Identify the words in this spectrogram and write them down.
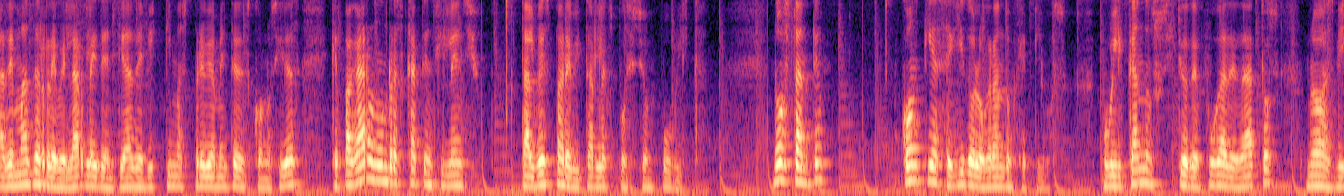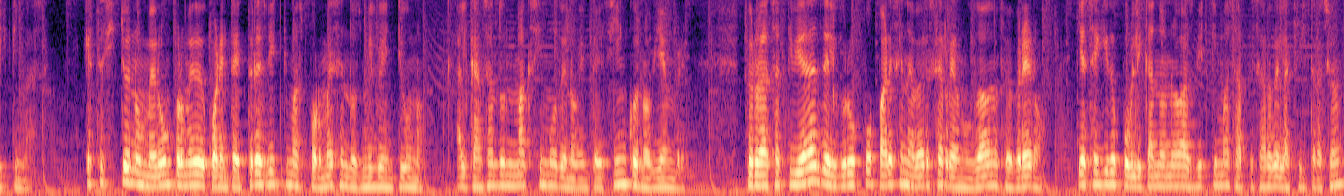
además de revelar la identidad de víctimas previamente desconocidas que pagaron un rescate en silencio, tal vez para evitar la exposición pública. No obstante, Conti ha seguido logrando objetivos, publicando en su sitio de fuga de datos nuevas víctimas. Este sitio enumeró un promedio de 43 víctimas por mes en 2021, alcanzando un máximo de 95 en noviembre. Pero las actividades del grupo parecen haberse reanudado en febrero y ha seguido publicando nuevas víctimas a pesar de la filtración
